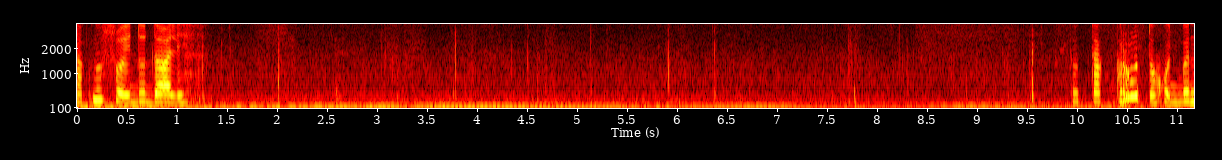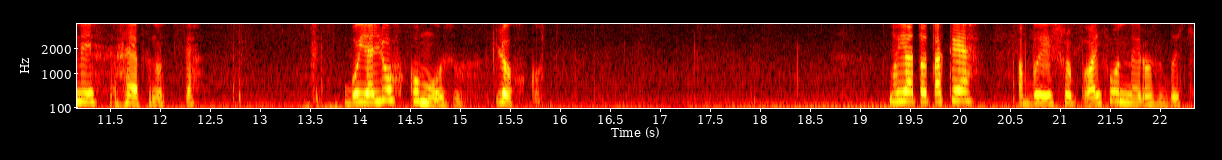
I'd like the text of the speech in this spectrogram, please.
Так, ну що, йду далі. Тут так круто, хоч би не гепнуться. Бо я легко можу. Легко. Ну я то таке, аби щоб айфон не розбити.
